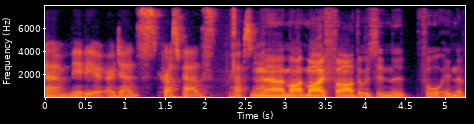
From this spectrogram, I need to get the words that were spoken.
Um, maybe our dads crossed paths, perhaps not. No, my my father was in the for in the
